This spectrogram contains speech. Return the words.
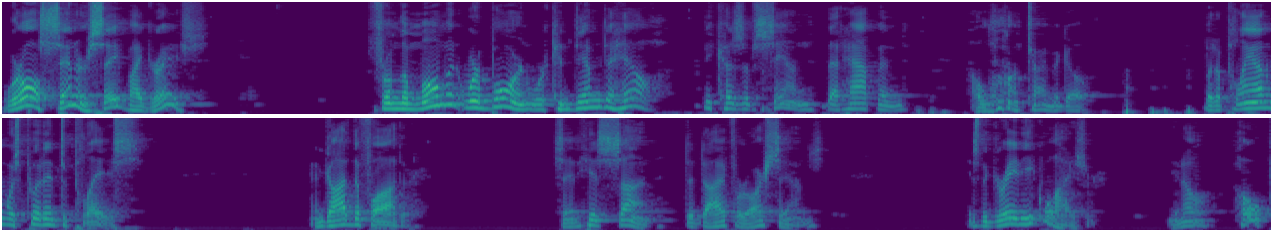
we're all sinners saved by grace. From the moment we're born, we're condemned to hell because of sin that happened a long time ago. But a plan was put into place and God the Father sent his Son to die for our sins is the great equalizer. You know, hope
